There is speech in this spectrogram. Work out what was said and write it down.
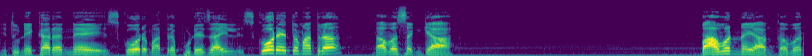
इथून एका रनने स्कोर मात्र पुढे जाईल. स्कोर येतो मात्र धाव संख्या बावन्न या अंकावर.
